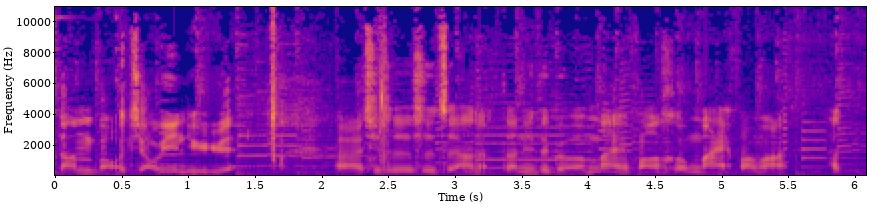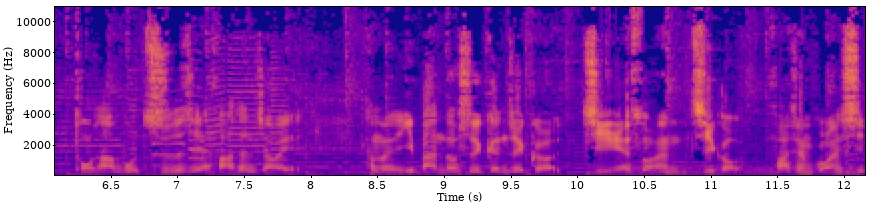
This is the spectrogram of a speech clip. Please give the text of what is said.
担保交易履约。呃，其实是这样的，当你这个卖方和买方嘛，它通常不直接发生交易，他们一般都是跟这个结算机构发生关系。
